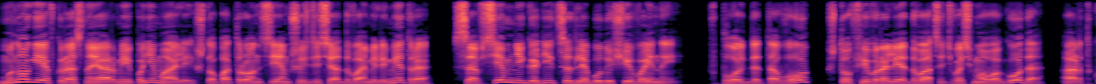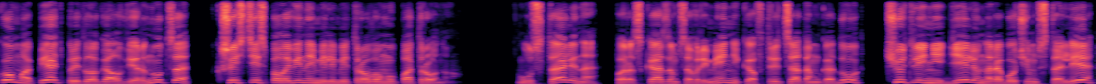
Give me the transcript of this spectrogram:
многие в Красной армии понимали, что патрон 7,62 мм совсем не годится для будущей войны, вплоть до того, что в феврале 28 года Артком опять предлагал вернуться к 6,5 миллиметровому патрону. У Сталина, по рассказам современников, в 30 году чуть ли неделю на рабочем столе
